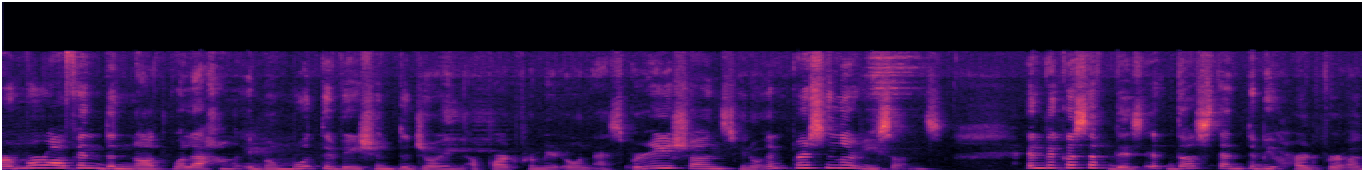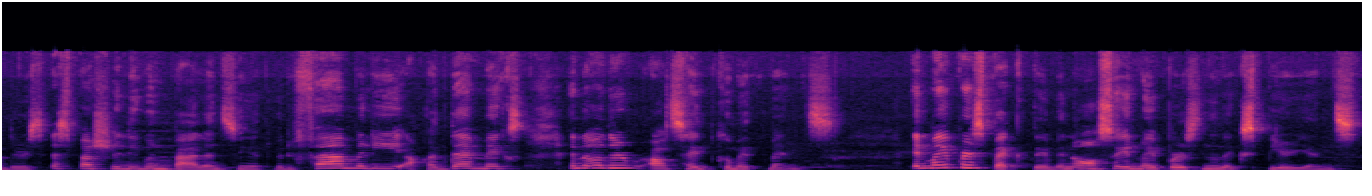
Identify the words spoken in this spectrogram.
or more often than not, wala kang ibang motivation to join apart from your own aspirations, you know, and personal reasons. And because of this, it does tend to be hard for others, especially when balancing it with family, academics, and other outside commitments. In my perspective, and also in my personal experience,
